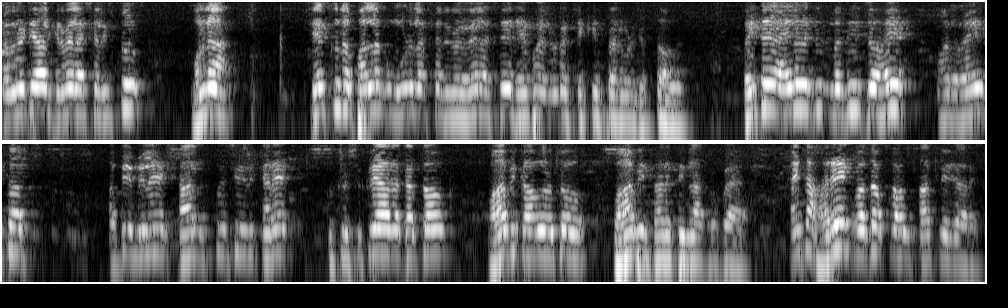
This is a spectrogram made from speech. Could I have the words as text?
కమ్యూనిటీ హాల్కి ఇరవై లక్షలు ఇస్తూ మొన్న చేసుకున్న పనులకు మూడు లక్షల ఇరవై వేలు వచ్చాయి రేపు ఎల్లుండో చెక్ ఇస్తాను కూడా చెప్తా ఉన్నాను वैसे अहले मस्जिद मस्जिद जो है हमारे रहीम साहब अभी मिले शाल कुछ भी करे उसको शुक्रिया अदा करता हूँ वहाँ भी काम हो तो वहाँ भी साढ़े तीन लाख रुपए है ऐसा हर एक मजहब को हम साथ ले जा रहे हैं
